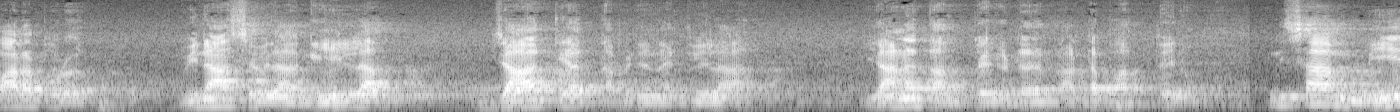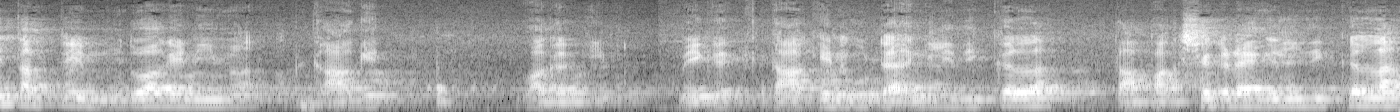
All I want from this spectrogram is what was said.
පරපුර විනාශ වෙලා ගිහිල්ලා ජාතියත් අපිට නැති වෙලා යන තත්වයකට රටපත් වෙනවා. නිසා මේ තත්ත්වයෙන් මුදවා ගැනීම අපි කාගෙත් වගකීම. මේක තා කෙනෙකුට ඇඟිලි දික් කළා, තා පක්ෂයකට ඇඟිලි දික් කළා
